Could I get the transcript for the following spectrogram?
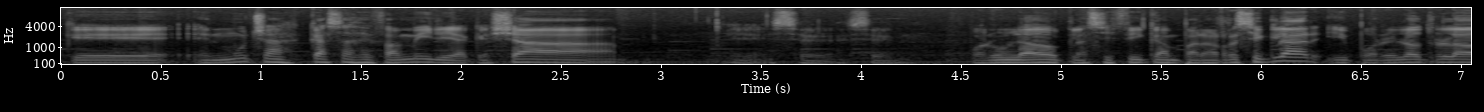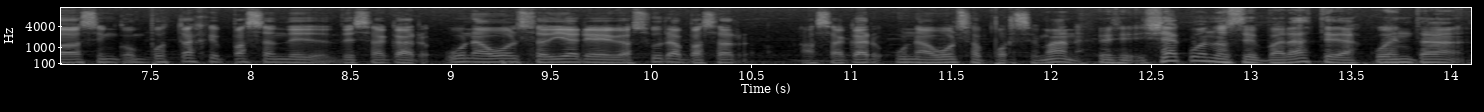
que en muchas casas de familia que ya eh, se, por un lado clasifican para reciclar y por el otro lado hacen compostaje, pasan de, sacar una bolsa diaria de basura a pasar a sacar una bolsa por semana. Ya cuando separás te das cuenta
